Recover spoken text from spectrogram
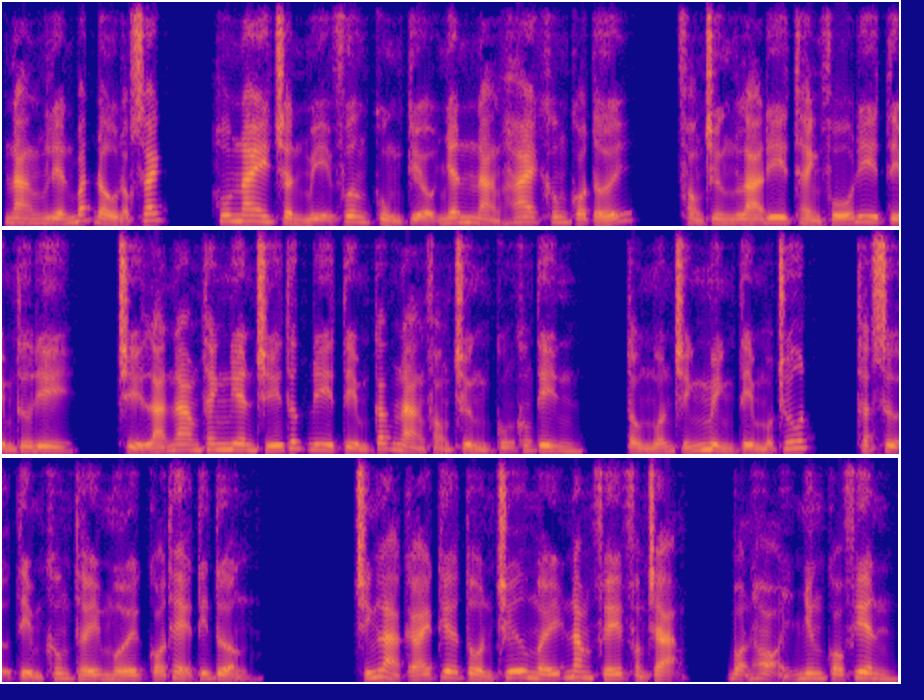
nàng liền bắt đầu đọc sách, hôm nay Trần Mị Phương cùng tiểu nhân nàng hai không có tới, phỏng chừng là đi thành phố đi tìm thư đi, chỉ là nam thanh niên trí thức đi tìm các nàng phỏng trừng cũng không tin, tổng muốn chính mình tìm một chút, thật sự tìm không thấy mới có thể tin tưởng. Chính là cái kia tồn chữ mấy năm phế phẩm trạm, bọn họ nhưng có phiên,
